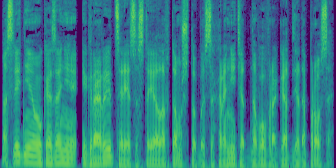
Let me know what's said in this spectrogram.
Последнее указание игра рыцаря состояло в том, чтобы сохранить одного врага для допроса.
